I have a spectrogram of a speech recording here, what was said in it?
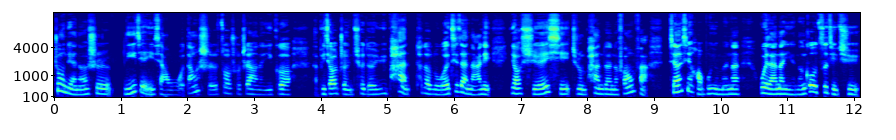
重点呢是理解一下我当时做出这样的一个比较准确的预判，它的逻辑在哪里？要学习这种判断的方法，相信好朋友们呢，未来呢也能够自己去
